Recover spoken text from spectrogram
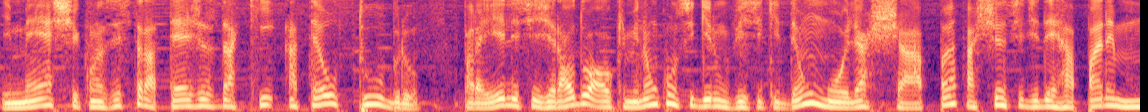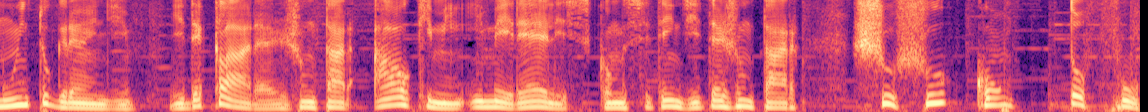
e mexe com as estratégias daqui até outubro. Para ele, se Geraldo Alckmin não conseguir um vice que dê um molho à chapa, a chance de derrapar é muito grande. E declara: juntar Alckmin e Meirelles, como se tem dito, é juntar chuchu com tofu.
